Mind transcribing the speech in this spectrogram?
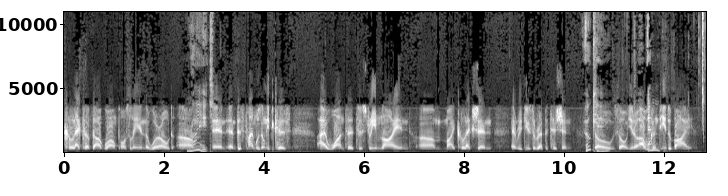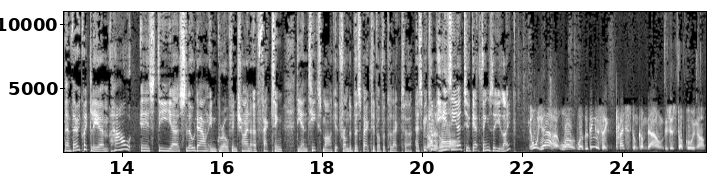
collector of Daoguang porcelain in the world. Um, Right. And and this time was only because I wanted to streamline um, my collection and reduce the repetition. Okay. So so you know, I will Um, continue to buy. And very quickly, um, how is the uh, slowdown in growth in China affecting the antiques market from the perspective of a collector? Has it become at all. easier to get things that you like? Oh yeah. Well well, the thing is like prices don't come down; they just stop going up.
